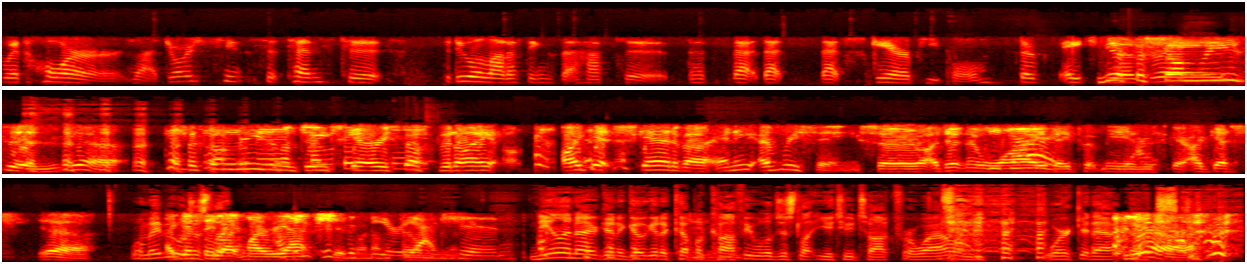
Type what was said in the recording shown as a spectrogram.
with horror, yeah, George te- tends to to do a lot of things that have to that that that, that scare people. So HBO Yeah, for Grey, some reason, yeah. for some reason, I'm doing scary stuff, but I I get scared about any everything. So I don't know He why does. they put me in the scare. I guess, yeah. Well, maybe I we'll guess just they let- like my I think reaction just when I'm see filming it. reaction. Neil and I are going to go get a cup of coffee. We'll just let you two talk for a while and work it out. Yeah.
